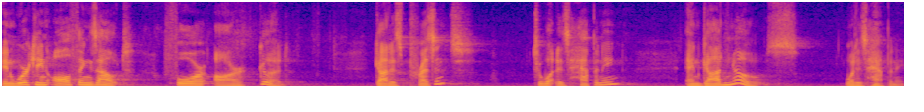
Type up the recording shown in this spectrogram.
in working all things out for our good. God is present to what is happening, and God knows what is happening.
